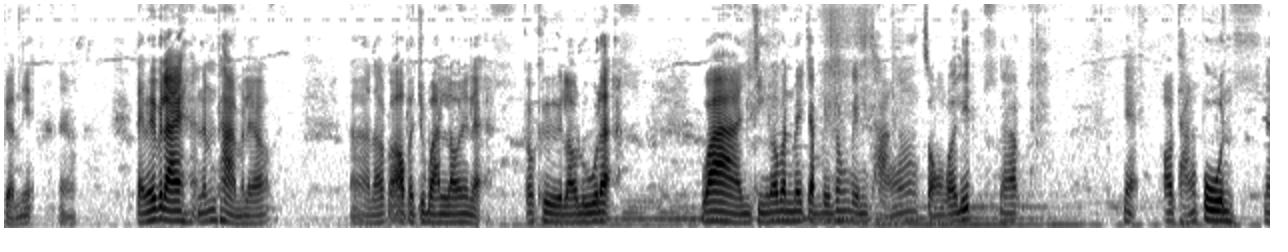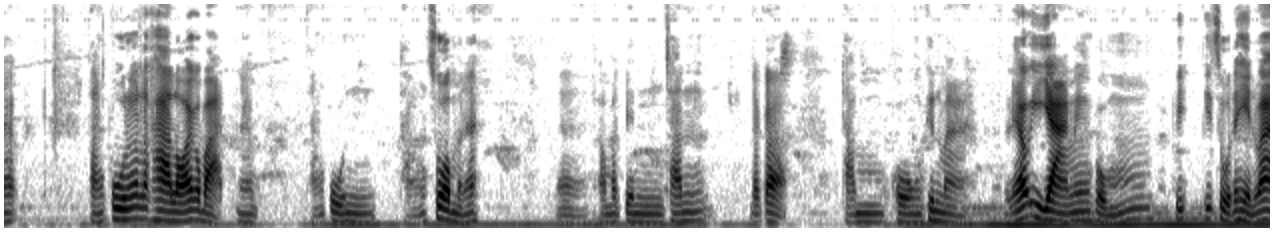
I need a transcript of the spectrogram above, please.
แบบนี้นะแต่ไม่เป็นไร อันนั้นผ่านมาแล้วอ่าเราก็เอาปัจจุบันเรานี่แหละ ก็คือเรารู้แล้วว่าจริงๆแล้วมันไม่จำเป็นต้องเป็นถัง 200 ลิตรนะครับ เนี่ยเอาถังปูนนะครับ ถังปูนก็ราคาร้อยกว่าบาทนะครับ ถังปูนถังส้วมอะนะเอามาเป็นชั้นแล้วก็ทำโครงขึ้นมา แล้วอีกอย่างหนึ่งผมพพิสูจน์ให้เห็นว่า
